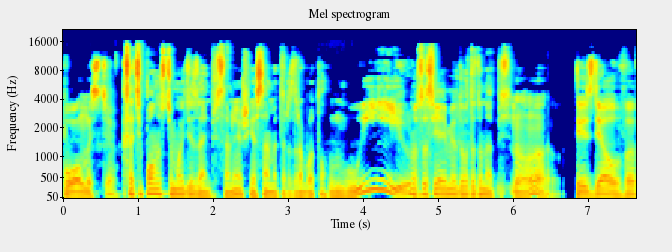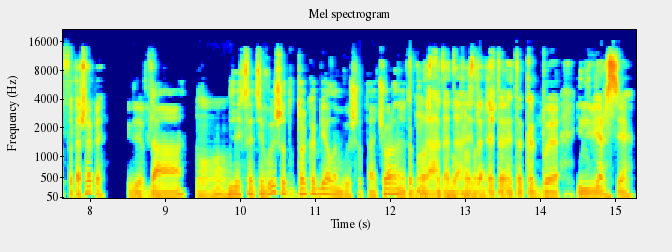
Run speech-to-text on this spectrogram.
полностью. Кстати, полностью мой дизайн, представляешь? Я сам это разработал. Уиу. Ну, в смысле, я имею в виду вот эту надпись. Ну, ты сделал в фотошопе? Где? Да. О. Здесь, кстати, вышито, только белым вышито, а черный это просто да, да, да. Это, это, это как бы инверсия.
